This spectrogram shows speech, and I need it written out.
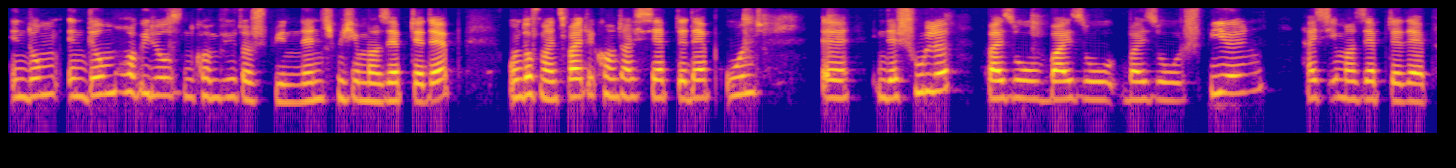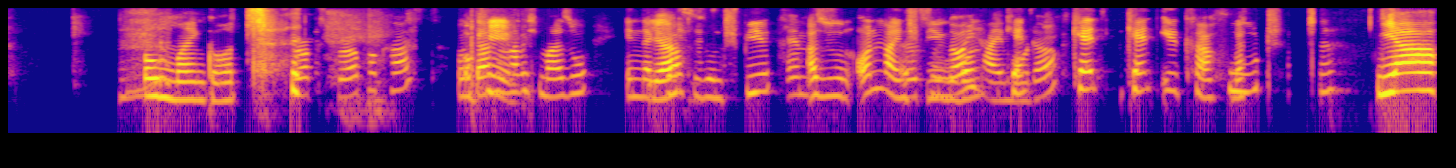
In dumm, in dumm hobbylosen Computerspielen nenne ich mich immer Sepp der Depp. Und auf meinem zweiten Account heiße ich Sepp der Depp. Und äh, in der Schule bei so, bei so, bei so Spielen heiße ich immer Sepp der Depp. Oh mein Gott. Podcast. Und Okay. dann habe ich mal so in der Ja. Klasse so ein Spiel, Ähm, also so ein Online-Spiel. Neuheim, Kennt, oder? kennt, kennt ihr Kahoot? Ja,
